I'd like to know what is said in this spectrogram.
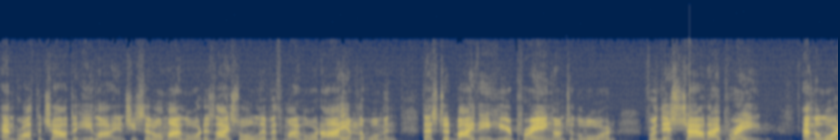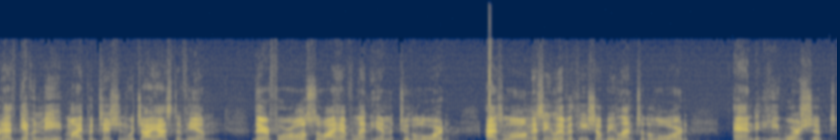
and brought the child to Eli. And she said, O my Lord, as thy soul liveth, my Lord, I am the woman that stood by thee here praying unto the Lord. For this child I prayed, and the Lord hath given me my petition which I asked of him. Therefore also I have lent him to the Lord. As long as he liveth, he shall be lent to the Lord. And he worshiped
